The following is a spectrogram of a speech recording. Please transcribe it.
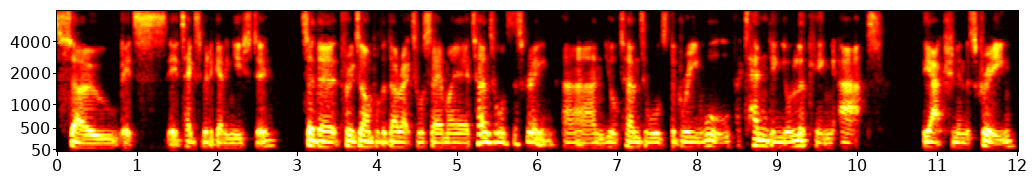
So it's it takes a bit of getting used to. So the for example the director will say in my ear turn towards the screen. And you'll turn towards the green wall pretending you're looking at the action in the screen.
